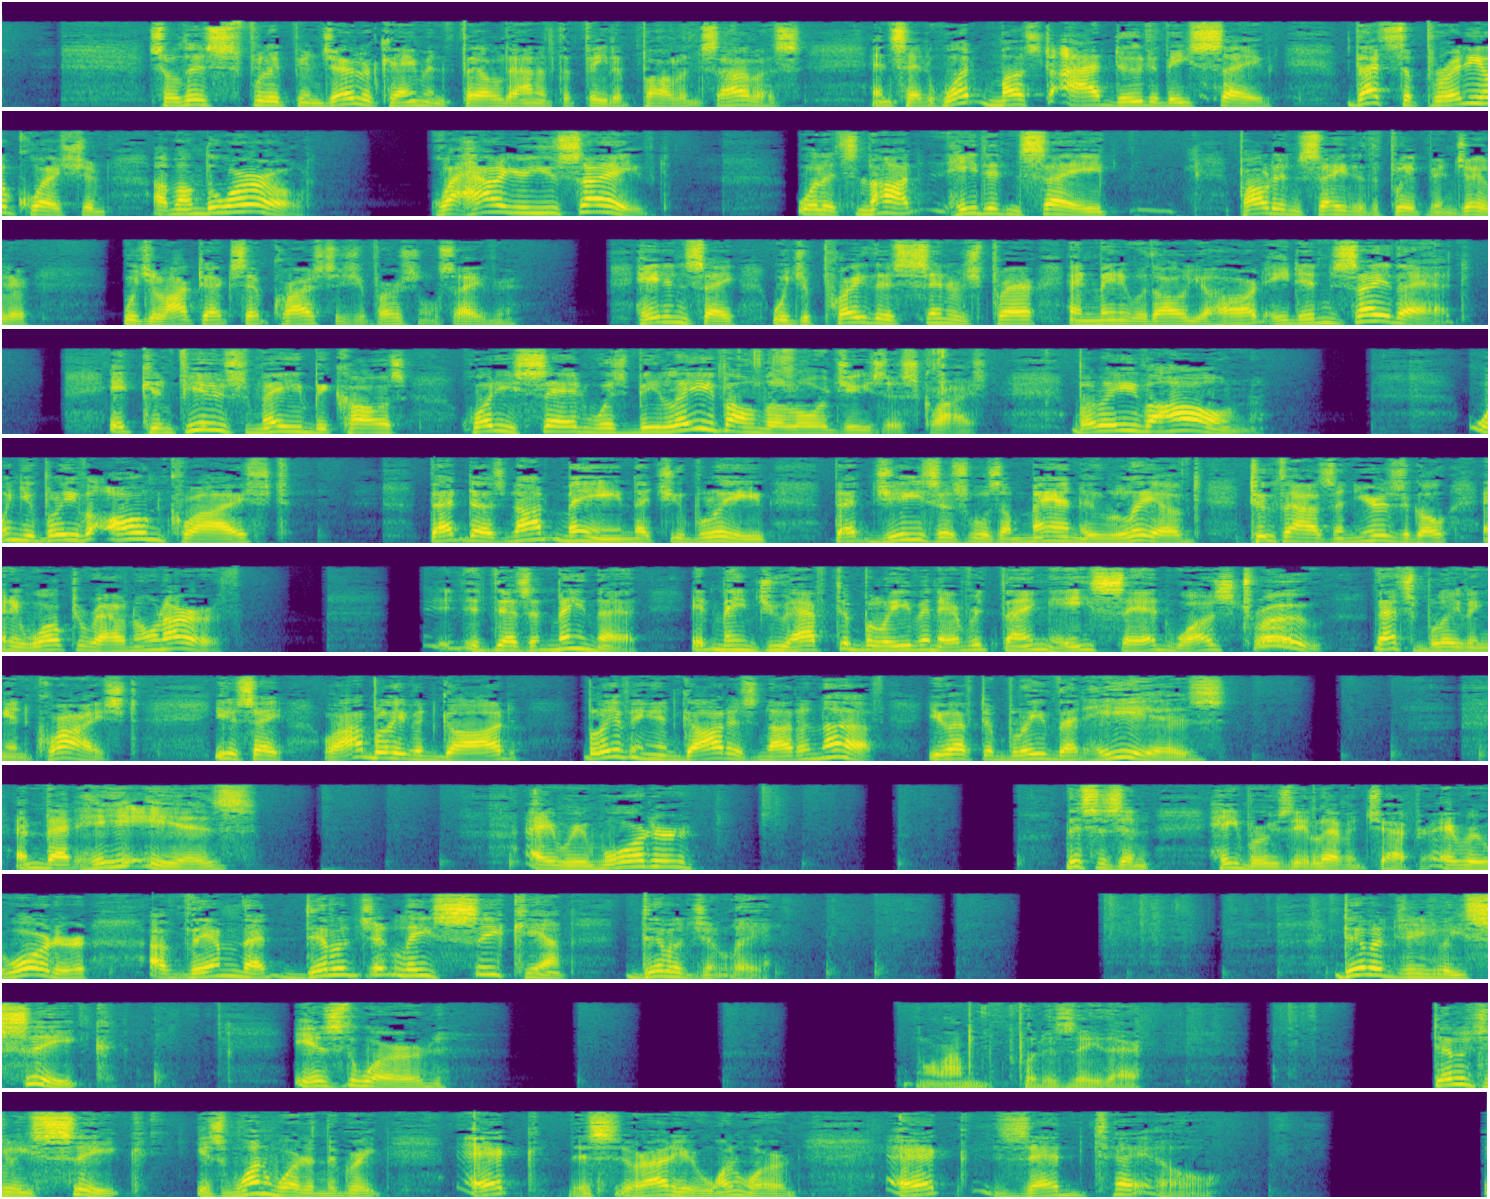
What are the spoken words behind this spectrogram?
So this Philippian jailer came and fell down at the feet of Paul and Silas and said, What must I do to be saved? That's the perennial question among the world. Well, how are you saved? Well, it's not, he didn't say, Paul didn't say to the Philippian jailer, Would you like to accept Christ as your personal Savior? He didn't say, Would you pray this sinner's prayer and mean it with all your heart? He didn't say that. It confused me because what he said was believe on the Lord Jesus Christ. Believe on. When you believe on Christ, that does not mean that you believe that Jesus was a man who lived 2,000 years ago and he walked around on earth. It doesn't mean that. It means you have to believe in everything he said was true. That's believing in Christ. You say, well, I believe in God. Believing in God is not enough. You have to believe that he is and that he is a rewarder. This is in Hebrews, the 11th chapter. A rewarder of them that diligently seek him. Diligently. Diligently seek is the word Well, I'm put a Z there. Diligently seek is one word in the Greek. Ek, this right here, one word. Ek.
